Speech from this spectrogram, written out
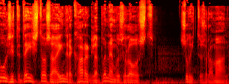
Kuulsite teist osa Indrek Hargla põnevusloost Suvitusromaan.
